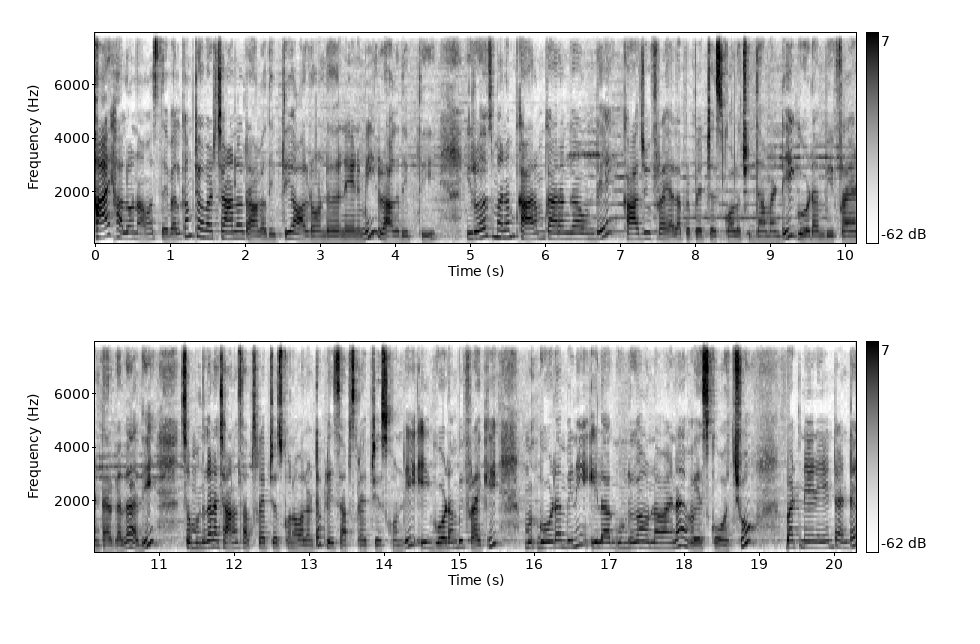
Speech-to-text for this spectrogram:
హాయ్ హలో నమస్తే welcome to our channel Ragadeepthi allrounder నేను మీ రాగదీప్తి ఈరోజు మనం కారం కారంగా ఉండే కాజు ఫ్రై ఎలా ప్రిపేర్ చేసుకోవాలో చూద్దామండి. గోడంబి ఫ్రై అంటారు కదా అది. సో ముందుగా నా ఛానల్ సబ్స్క్రైబ్ చేసుకున్న వాళ్ళంటే ప్లీజ్ సబ్స్క్రైబ్ చేసుకోండి. ఈ గోడంబి ఫ్రైకి గోడంబిని ఇలా గుండుగా ఉన్నవైనా వేసుకోవచ్చు. బట్ నేను ఏంటంటే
